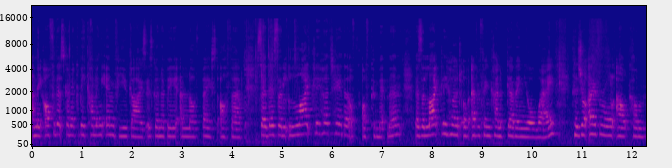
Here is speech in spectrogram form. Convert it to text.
And the offer that's going to be coming in for you guys is going to be a love-based offer. So there's a likelihood here of, of commitment. There's a likelihood of everything kind of going your way. Because your overall outcome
